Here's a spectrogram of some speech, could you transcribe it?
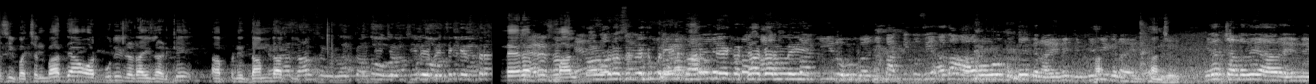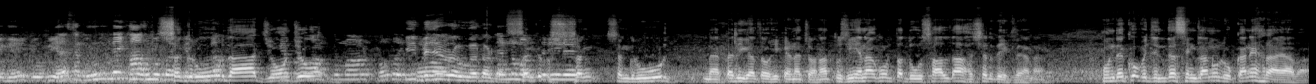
ਅਸੀਂ ਵਚਨਬੱਧ ਹਾਂ ਔਰ ਪੂਰੀ ਲੜਾਈ ਲੜ ਕੇ ਆਪਣੇ ਦਮਦਾਰ ਸਾਹਿਬ ਸੰਗਰੂਰ ਕੰਸਟੀਚੁਐਂਸੀ ਦੇ ਵਿੱਚ ਕਿਸ ਤਰ੍ਹਾਂ ਮੇਰਾ ਮਾਲ ਕਾਂਗਰਸ ਨੂੰ ਇੱਕ ਪਲੇਟਫਾਰਮ ਤੇ ਇਕੱਠਾ ਕਰਨ ਲਈ ਕੀ ਰਹੂਗਾ ਜੀ? ਬਾਕੀ ਤੁਸੀਂ ਅਦਾ ਆਰੋਪ ਮੁੱਦੇ ਗਨਾਏ ਨੇ ਜਿੰਨੇ ਵੀ ਗਨਾਏ ਨੇ। ਹਾਂਜੀ। ਇਹਦਾ ਚੱਲਦੇ ਆ ਰਹੇ ਨੇਗੇ ਜੋ ਵੀ ਹੈ। ਸੰਗਰੂਰ ਦੇ ਖਾਸ ਮੁੱਦਾ ਸੰਗਰੂਰ ਦਾ ਜਿਉਂ-ਜਿਉਂ ਕੀ vision ਰਹੂਗਾ ਤੁਹਾਡਾ? ਸੰਗ- ਸੰਗ- ਸੰਗਰੂਰ ਮੈਂ ਪਹਿਲੀ ਗੱਲ ਤਾਂ ਉਹੀ ਕਹਿਣਾ ਚਾਹੁੰਦਾ ਤੁਸੀਂ ਇਹਨਾਂ ਕੋਲ ਤਾਂ 2 ਸਾਲ ਦਾ ਹਸ਼ਰ ਦੇਖ ਲਿਆ ਨਾ। ਹੁਣ ਦੇਖੋ ਵਜਿੰਦਰ ਸਿੰਘਲਾ ਨੂੰ ਲੋਕਾਂ ਨੇ ਹਰਾਇਆ ਵਾ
